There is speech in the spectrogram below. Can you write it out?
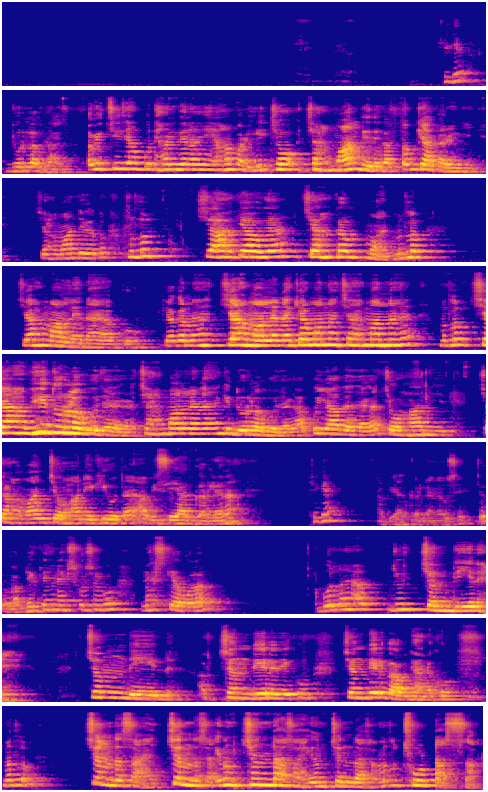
ठीक है? दुर्लभ राज। अब एक चीज़ आपको ध्यान देना है यहाँ पर, ये चाहमान दे देगा, तब क्या करेंगे? चाहमान देगा तो मतलब चाह क्या हो गया? चाह का मान मतलब चाह मान लेना है आपको। क्या करना है? चाह मान लेना है। क्या मानना है? चाह मानना है। मतलब चाह भी दुर्लभ हो जाएगा। चाह मान लेना है कि दुर्लभ हो जाएगा। आपको याद आ जाएगा, चौहान चाहमान चौहान एक ही होता है। आप इसे याद कर लेना। ठीक है? आप याद कर लेना उसे। चलो, आप देखते हैं नेक्स्ट क्वेश्चन को। नेक्स्ट क्या बोला? बोल रहा है, अब जो चंदेल है चंदेल। अब चंदेल देखो चंदेल का आप ध्यान रखो। मतलब चंद सा है चंद सा एकदम चंदा सा है एकदम चंदा सा मतलब छोटा सा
